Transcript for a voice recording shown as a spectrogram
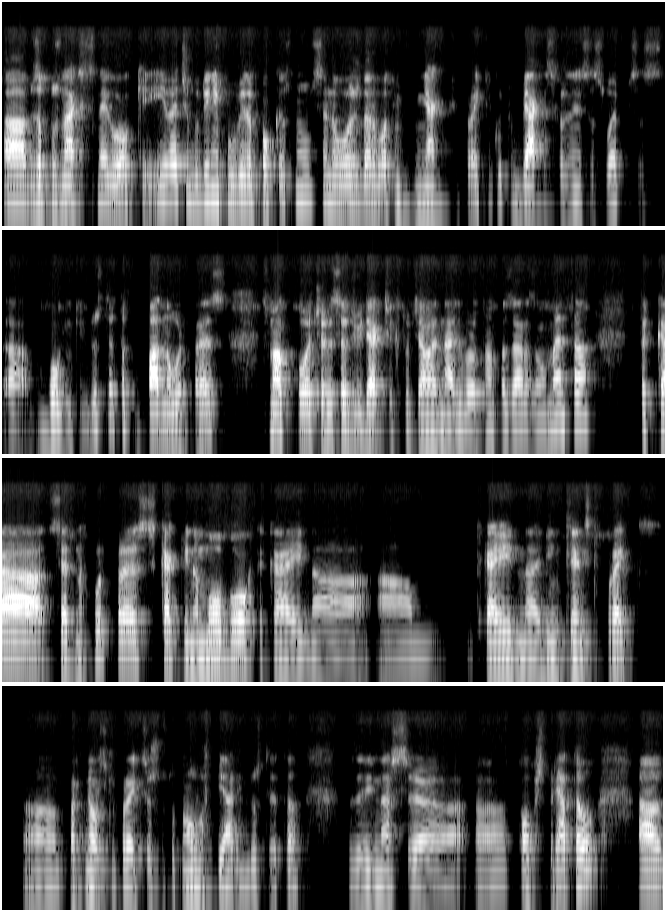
а, запознах се с него, окей. И вече години и половина по-късно се наложи да работим по някакви проекти, които бяха свързани с веб и с а, блогинг индустрията. Попадна WordPress, с малко повече ресърч видях, че като цяло е най-доброто на пазара за момента. Така сетнах WordPress, както и на моят блог, така и на, а, така и на един клиентски проект, партньорски проект, също отново в PR индустрията, за един наш а, а, общ приятел. а,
